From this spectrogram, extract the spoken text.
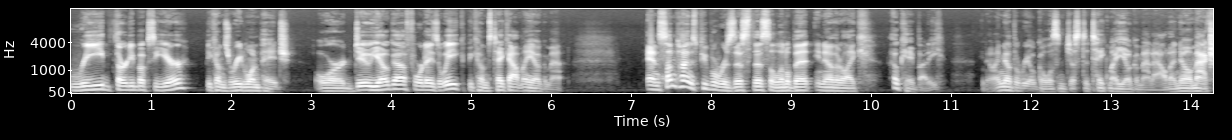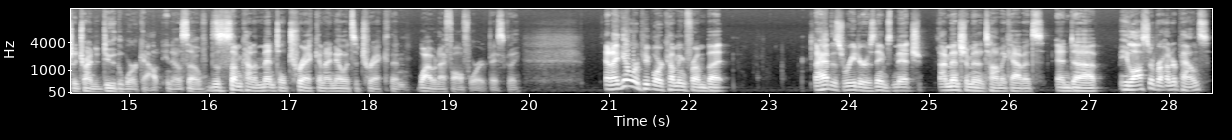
read 30 books a year becomes read one page, or do yoga four days a week becomes take out my yoga mat. And sometimes people resist this a little bit. You know, they're like, okay, buddy, you know, I know the real goal isn't just to take my yoga mat out. I know I'm actually trying to do the workout, you know, so this is some kind of mental trick and I know it's a trick, then why would I fall for it, basically? And I get where people are coming from, but I have this reader, his name's Mitch. I mentioned him in Atomic Habits, and uh, he lost over 100 pounds.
